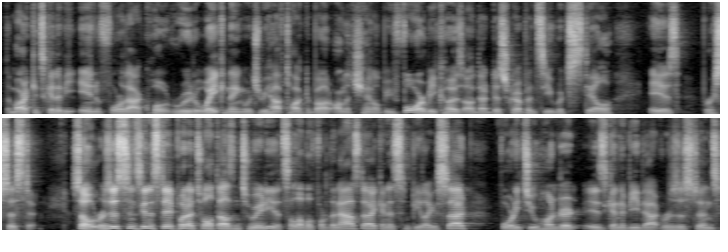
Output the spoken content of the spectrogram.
the market's going to be in for that quote rude awakening, which we have talked about on the channel before because of that discrepancy, which still is persistent. So resistance is going to stay put at 12,280. That's a level for the NASDAQ and S&P, like I said, 4,200 is going to be that resistance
